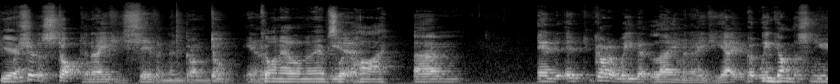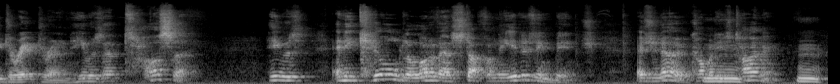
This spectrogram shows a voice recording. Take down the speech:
Yeah. We should have stopped in '87 and gone dunk. You know. gone out on an absolute Yeah. high. Um, and it got a wee bit lame in '88, but we Mm-hmm. got this new director in, and he was a tosser. He was, and he killed a lot of our stuff on the editing bench. As you know, comedy's timing. Mm.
